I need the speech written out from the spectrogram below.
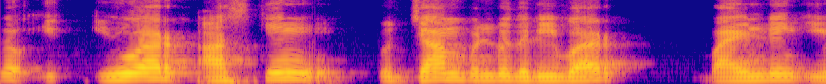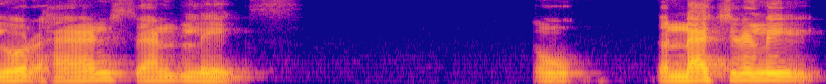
So you are asking to jump into the river, binding your hands and legs. So, so naturally,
